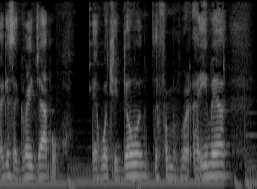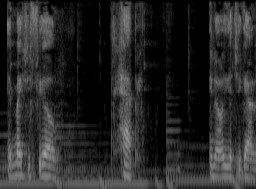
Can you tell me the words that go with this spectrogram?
I guess a great job at what you're doing from an email, it makes you feel happy. You know, yet you got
